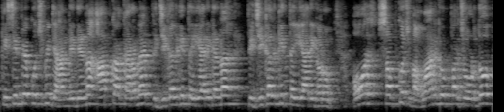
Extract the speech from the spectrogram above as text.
किसी पे कुछ भी ध्यान नहीं देना, आपका कर्म है फ़िज़िकल की तैयारी करना फ़िज़िकल की तैयारी करो। और सब कुछ भगवान के ऊपर छोड़ दो,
